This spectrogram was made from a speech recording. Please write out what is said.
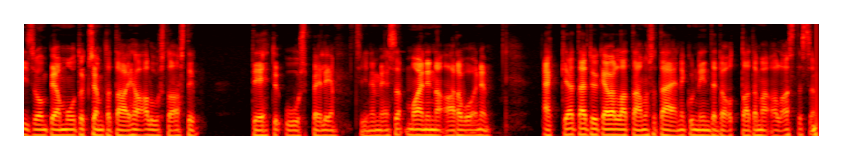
isompia muutoksia, mutta tämä on ihan alusta asti tehty uusi peli. Siinä mielessä maininnan arvoinen. Äkkiä täytyy käydä lataamassa tämä ennen kuin Nintendo ottaa tämä alas tässä.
